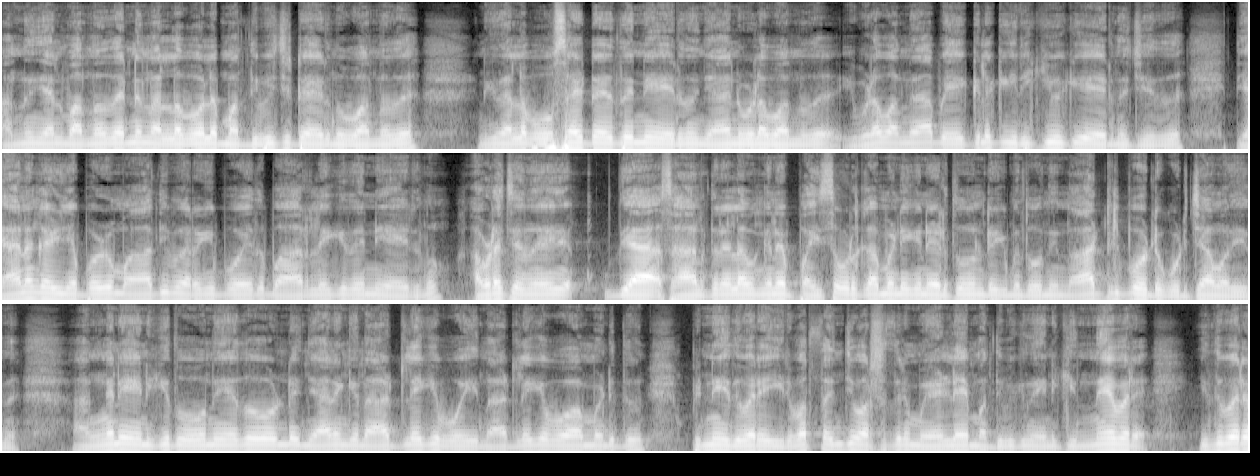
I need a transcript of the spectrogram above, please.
അന്ന് ഞാൻ വന്നത് തന്നെ നല്ലപോലെ മദ്യപിച്ചിട്ടായിരുന്നു വന്നത്. എനിക്ക് നല്ല പോസായിട്ടായിരുന്നു തന്നെയായിരുന്നു ഞാൻ ഇവിടെ വന്നത്. ഇവിടെ വന്ന് ആ ബേക്കിലൊക്കെ ഇരിക്കുകയൊക്കെയായിരുന്നു ചെയ്തത്. ധ്യാനം കഴിഞ്ഞപ്പോഴും ആദ്യം ഇറങ്ങിപ്പോയത് ബാറിലേക്ക് തന്നെയായിരുന്നു. അവിടെ ചെന്ന് കഴിഞ്ഞ് ധ്യാ സാധനത്തിനെല്ലാം ഇങ്ങനെ പൈസ കൊടുക്കാൻ വേണ്ടി ഇങ്ങനെ എടുത്തുകൊണ്ടിരിക്കുമ്പോൾ തോന്നി നാട്ടിൽ പോയിട്ട് കുടിച്ചാൽ മതിയെന്ന്. അങ്ങനെ എനിക്ക് തോന്നിയതുകൊണ്ട് ഞാനെങ്കിൽ നാട്ടിലേക്ക് പോയി. നാട്ടിലേക്ക് പോകാൻ വേണ്ടി പിന്നെ ഇതുവരെ ഇരുപത്തഞ്ച് വർഷത്തിന് മേളിലേ മദ്യപിക്കുന്നത് എനിക്ക് ഇന്നേ വരെ. ഇതുവരെ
